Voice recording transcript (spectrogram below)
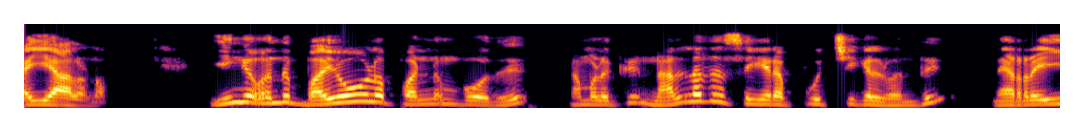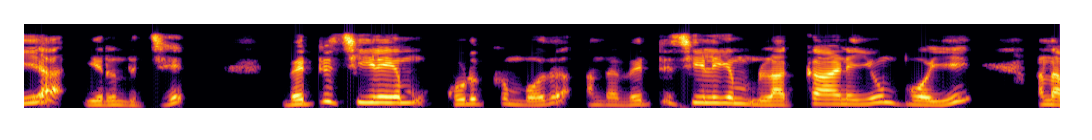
கையாளணும். இங்க வந்து பயோல பண்ணும்போது நம்மளுக்கு நல்லதை செய்யற பூச்சிகள் வந்து நிறைய இருந்துச்சு. வெற்றி வெற்றிசீலியம் கொடுக்கும்போது அந்த வெற்றி வெற்றிசீலியம் லக்கானியும் போய் அந்த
